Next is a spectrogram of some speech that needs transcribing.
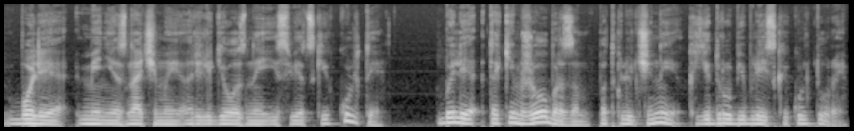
более-менее значимые религиозные и светские культы – были таким же образом подключены к ядру библейской культуры.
